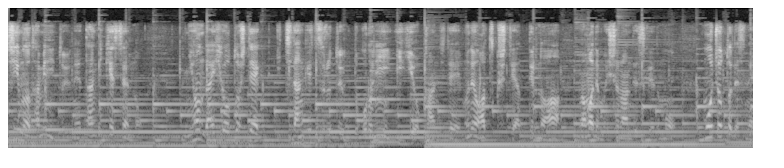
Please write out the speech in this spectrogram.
チームのためにというね短期決戦の日本代表として一致団結するというところに意義を感じて胸を熱くしてやってるのは今までも一緒なんですけれどももうちょっとですね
